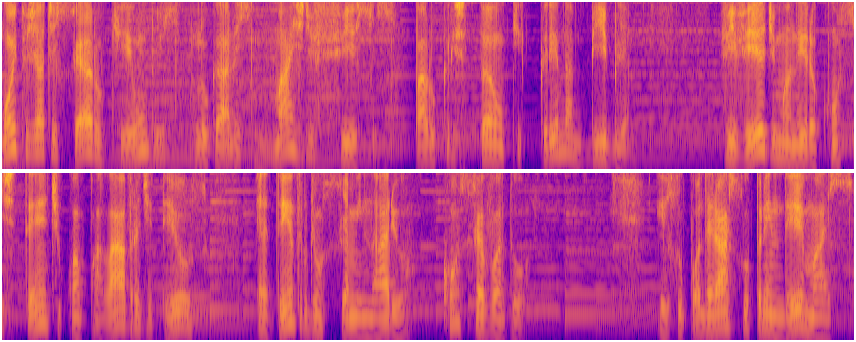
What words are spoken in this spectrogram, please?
Muitos já disseram que um dos lugares mais difíceis para o cristão que crê na Bíblia Viver de maneira consistente com a palavra de Deus é dentro de um seminário conservador. Isso poderá surpreender, mas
